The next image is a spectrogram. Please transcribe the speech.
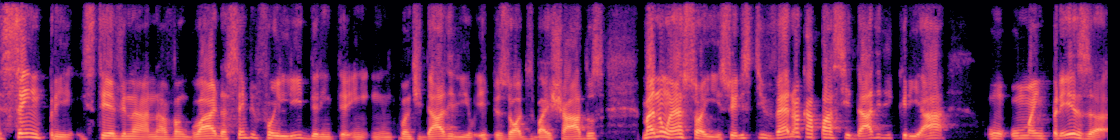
sempre esteve na, na, vanguarda, sempre foi líder em, em, em, quantidade de episódios baixados, mas não é só isso. Eles tiveram a capacidade de criar um, uma empresa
